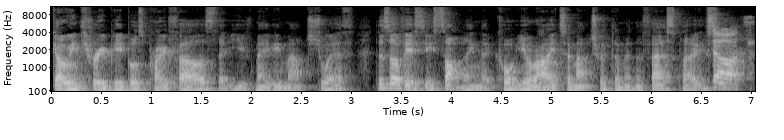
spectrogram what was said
going through people's profiles that you've maybe matched with, there's obviously something that caught your eye to match with them in the first place. Dogs.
